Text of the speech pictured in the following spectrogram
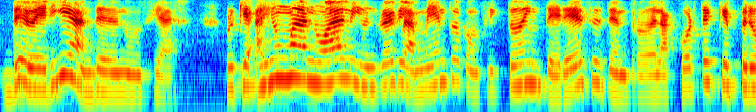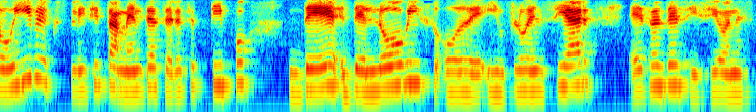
deberían de denunciar porque hay un manual y un reglamento de conflicto de intereses dentro de la Corte que prohíbe explícitamente hacer ese tipo de, de lobbies o de influenciar esas decisiones.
